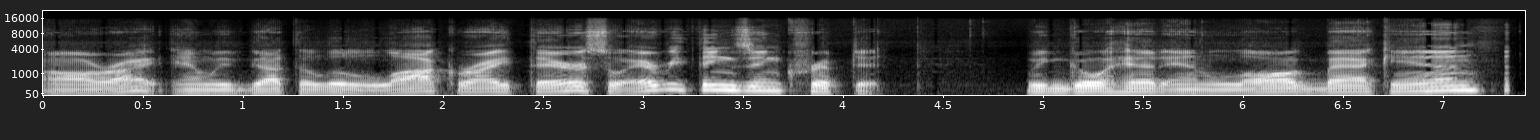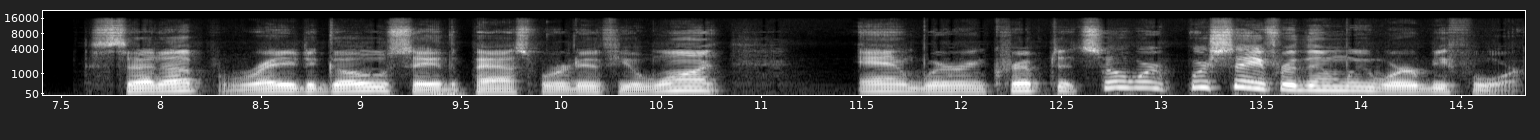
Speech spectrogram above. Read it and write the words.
All right, and we've got the little lock right there. So everything's encrypted. We can go ahead and log back in, set up, ready to go, save the password if you want, and we're encrypted. So we're, we're safer than we were before.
